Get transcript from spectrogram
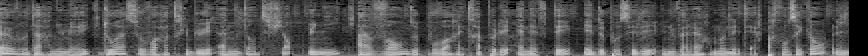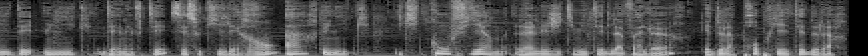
œuvre d'art numérique doit se voir attribuer un identifiant unique avant de pouvoir être appelé NFT et de posséder une valeur monétaire. Par conséquent, l'idée unique des NFT, c'est ce qui les rend art unique et qui confirme la légitimité de la valeur et de la propriété de l'art.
